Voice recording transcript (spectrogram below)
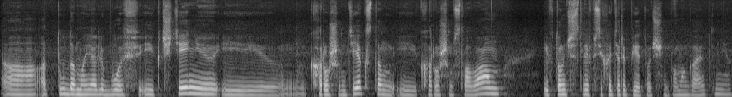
оттуда моя любовь и к чтению, и к хорошим текстам, и к хорошим словам, и в том числе в психотерапии это очень помогает мне.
